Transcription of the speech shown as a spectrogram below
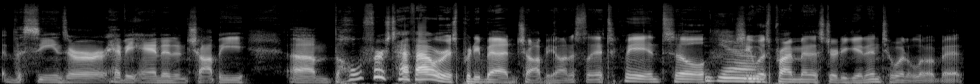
the scenes are heavy-handed and choppy. Um, the whole first half hour is pretty bad and choppy. Honestly, it took me until Yeah. she was prime minister to get into it a little bit.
